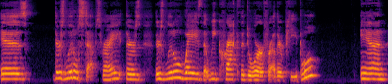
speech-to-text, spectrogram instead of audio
is there's little steps, right? There's there's little ways that we crack the door for other people. And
